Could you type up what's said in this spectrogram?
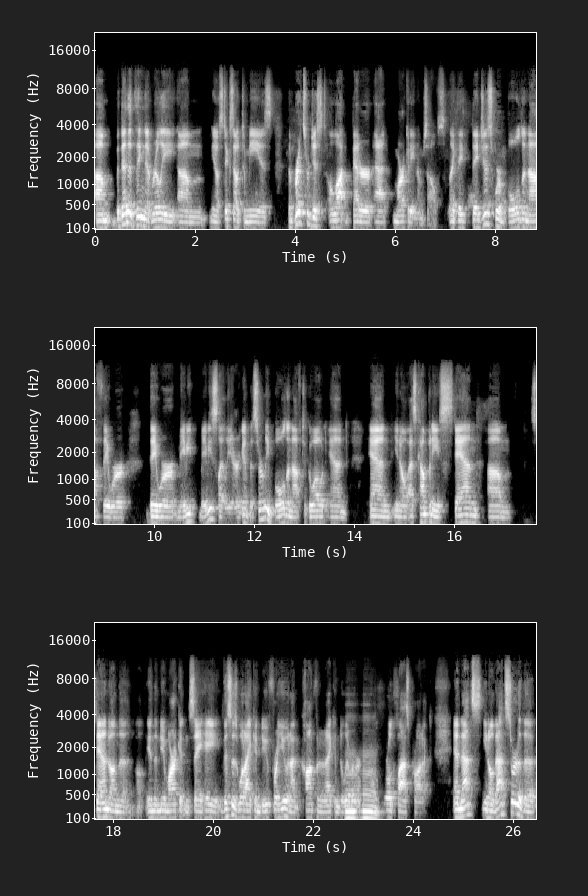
Um, but then the thing that really um, you know sticks out to me is the Brits were just a lot better at marketing themselves. Like they they just were bold enough. They were they were maybe maybe slightly arrogant, but certainly bold enough to go out and and you know as companies stand um, stand on the in the new market and say, hey, this is what I can do for you, and I'm confident I can deliver Mhm. world class product. And that's you know that's sort of the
